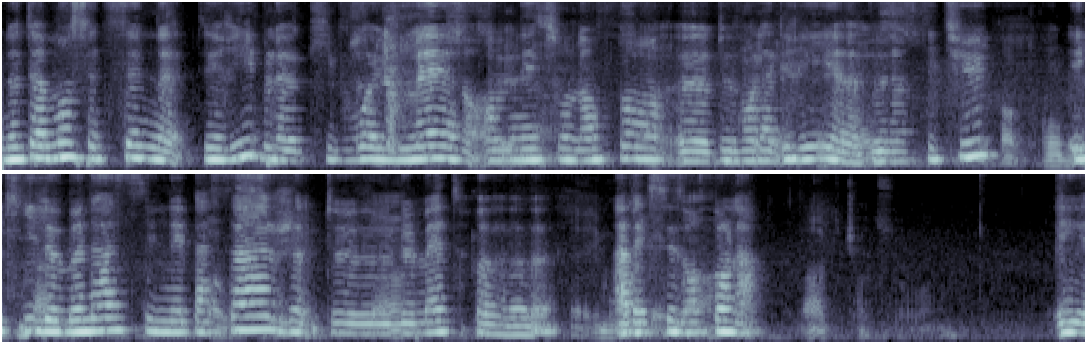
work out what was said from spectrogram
notamment cette scène terrible qui voit une mère emmener son enfant euh, devant la grille euh, de l'institut et qui le menace, s'il n'est pas sage, de le mettre euh, avec ces enfants-là. Et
